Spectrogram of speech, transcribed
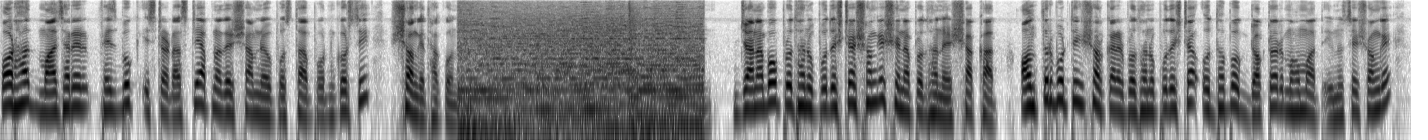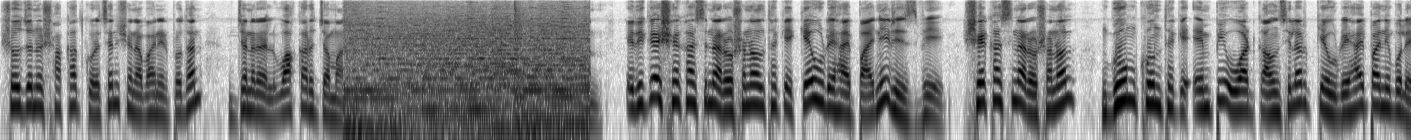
ফরহাদ মাঝারের ফেসবুক স্ট্যাটাসটি আপনাদের সামনে উপস্থাপন করছি। সঙ্গে থাকুন। জানাব প্রধান উপদেষ্টার সঙ্গে সেনাপ্রধানের সাক্ষাৎ। অন্তর্বর্তী সরকারের প্রধান উপদেষ্টা অধ্যাপক ডক্টর মোহাম্মদ ইউনুসের সঙ্গে সৌজন্য সাক্ষাৎ করেছেন সেনাবাহিনীর প্রধান জেনারেল ওয়াকারুজ্জামান। এদিকে শেখ হাসিনা রোশানল থেকে কেউ রেহাই পায়নি রিজভি। শেখ হাসিনা রোশানল গুম খুন থেকে এমপি, ওয়ার্ড কাউন্সিলর কেউ রেহাই পায়নি বলে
